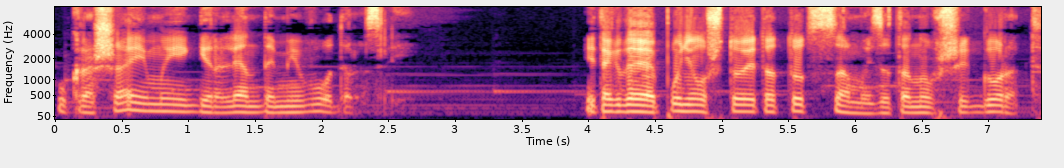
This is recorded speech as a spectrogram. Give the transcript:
украшаемые гирляндами водорослей. И тогда я понял, что это тот самый затонувший город,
